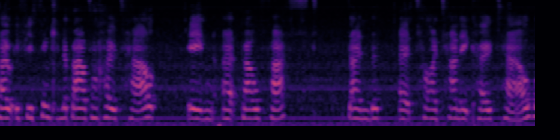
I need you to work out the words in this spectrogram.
so if you're thinking about a hotel in uh, Belfast then the uh, Titanic Hotel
